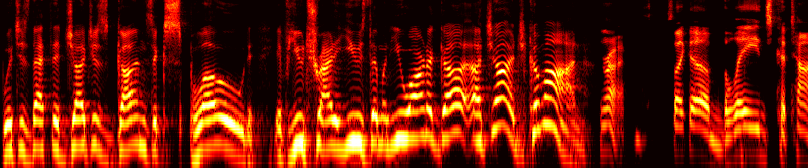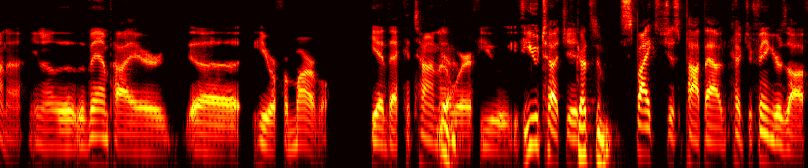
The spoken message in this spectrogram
which is that the judge's guns explode if you try to use them when you aren't a, gu- a judge. Come on! Right. It's like a Blades katana, you know, the, the vampire uh, hero from Marvel. Had that katana Yeah. where if you if you touch it, Got some spikes just pop out and cut your fingers off.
